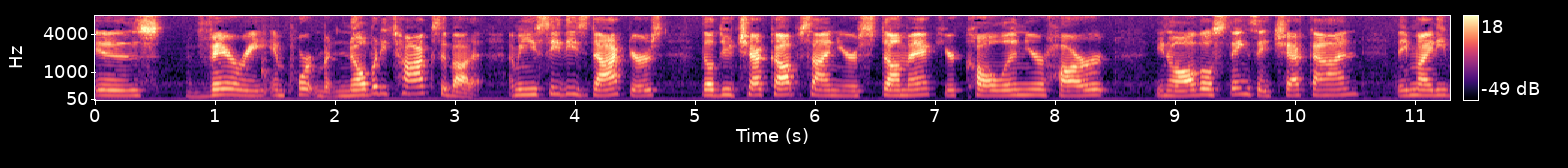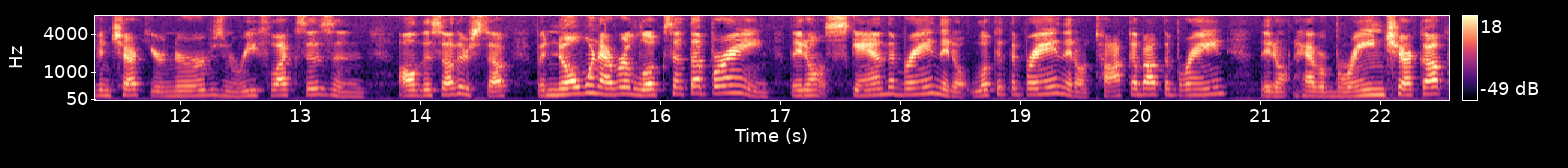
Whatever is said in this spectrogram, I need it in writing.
is very important, but nobody talks about it. I mean, you see these doctors, they'll do checkups on your stomach, your colon, your heart, you know, all those things they check on. They might even check your nerves and reflexes and all this other stuff, but no one ever looks at the brain. They don't scan the brain, they don't look at the brain, they don't talk about the brain, they don't have a brain checkup.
